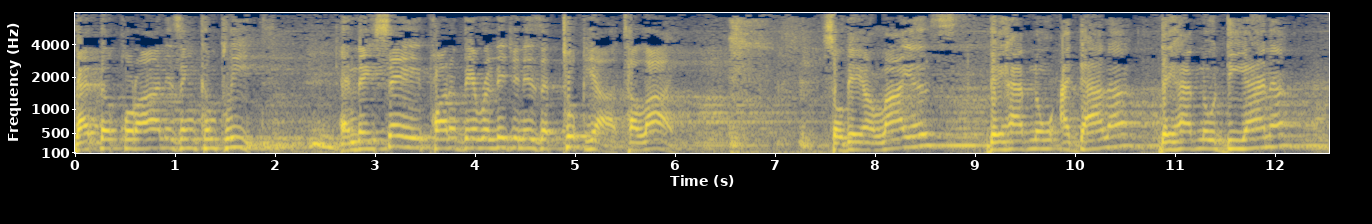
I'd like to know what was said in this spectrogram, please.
that the Quran is incomplete. And they say part of their religion is a taqiyya, to lie. So they are liars, they have no adala, they have no diyana,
